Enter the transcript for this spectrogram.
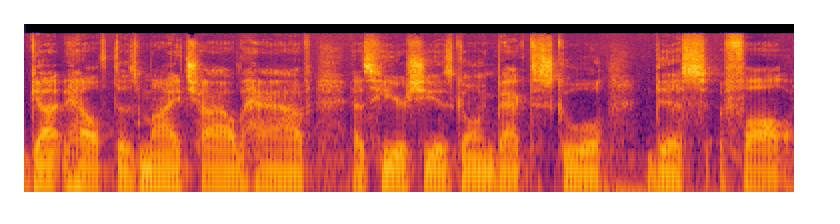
gut health does my child have as he or she is going back to school this fall?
